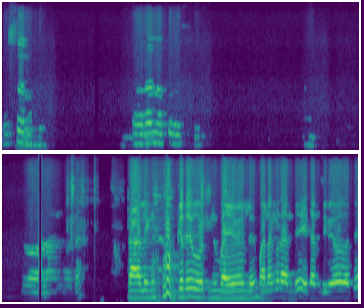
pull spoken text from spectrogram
వస్తారు ఒకరు వస్తారు ట్రావెలింగ్ ఒక్కదే పోతుంది భయం ఏం లేదు. మనం కూడా అంతే ఎటన్నా తిరగకపోతే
